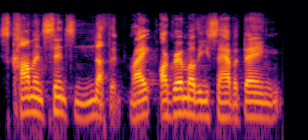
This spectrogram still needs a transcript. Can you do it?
It's common sense, nothing, right? Our grandmother used to have a thing,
